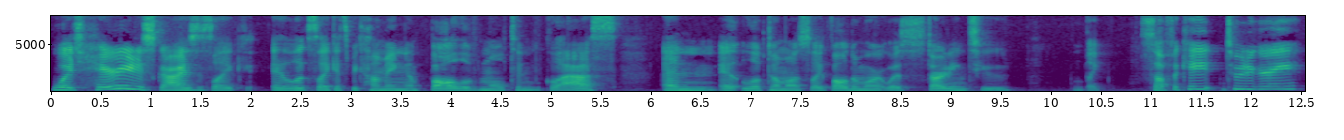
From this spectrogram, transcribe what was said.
Which Harry disguises like it looks like it's becoming a ball of molten glass. And it looked almost like Voldemort was starting to like suffocate to a degree.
